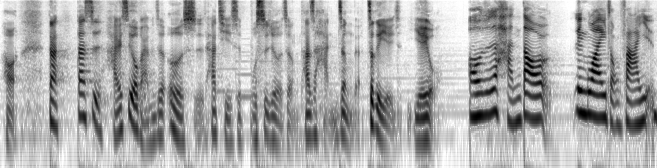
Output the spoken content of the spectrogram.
好，那但是还是有百分之二十，它其实不是热症，它是寒症的，这个也也有。哦，就是寒到另外一种发炎。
